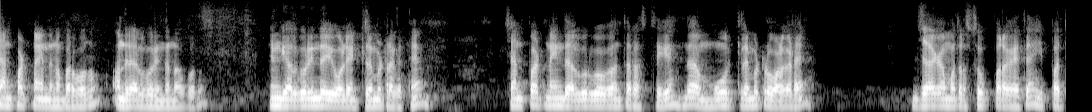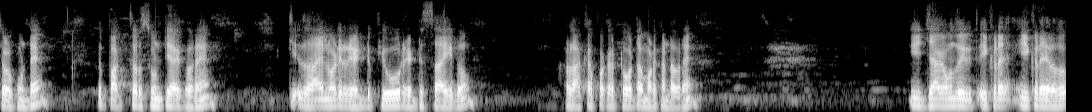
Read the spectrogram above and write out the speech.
ಚನ್ನಪಟ್ಟಣದಿಂದನೂ ಬರ್ಬೋದು. ಅಂದರೆ ಹಲಗೂರಿಂದನೂ ಹೋಗ್ಬೋದು ನಿಮಗೆ ಹಲಗೂರಿಂದ ಏಳು ಎಂಟು ಕಿಲೋಮೀಟ್ರ್ ಆಗುತ್ತೆ. ಚನ್ನಪಟ್ಟಣದಿಂದ ಅಲ್ಗುರ್ಗೆ ಹೋಗೋವಂಥ ರಸ್ತೆಗೆ ಇಂದ ಮೂರು ಕಿಲೋಮೀಟ್ರ್ ಒಳಗಡೆ. ಜಾಗ ಮಾತ್ರ ಸೂಪರ್ ಆಗೈತೆ, ಇಪ್ಪತ್ತೇಳು ಕುಂಟೆ. ಪಕ್ಕದವ್ರು ಶುಂಠಿ ಹಾಕೋರೆ ಸಾಯಿಲ್ ನೋಡಿ ರೆಡ್, ಪ್ಯೂರ್ ರೆಡ್ ಸಾಯಿಲು. ಅಲ್ಲಿ ಅಕ್ಕಪಕ್ಕ ತೋಟ ಮಾಡ್ಕೊಂಡವ್ರೆ. ಈ ಜಾಗ ಒಂದು ಈ ಕಡೆ ಈ ಕಡೆ ಇರೋದು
